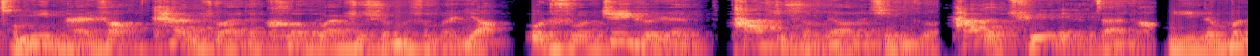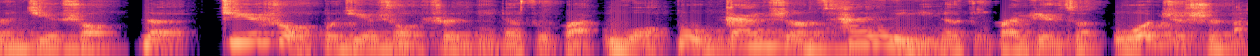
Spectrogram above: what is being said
从命盘上看出来的客观是什么什么样，或者说这个人他是什么样的性格，他的缺点在哪，你能不能接受？那接受不接受是你的主观，我不干涉参与你的主观决策，我只是把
